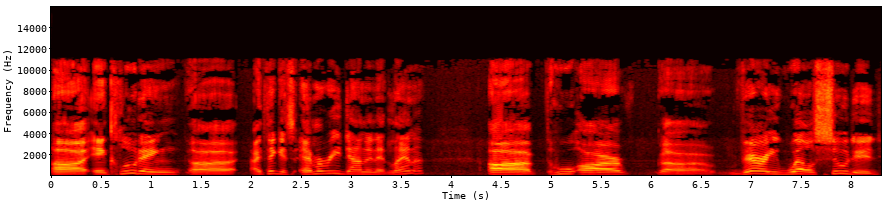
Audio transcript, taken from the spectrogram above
uh, including, uh, I think it's Emory down in Atlanta, uh, who are uh, very well suited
